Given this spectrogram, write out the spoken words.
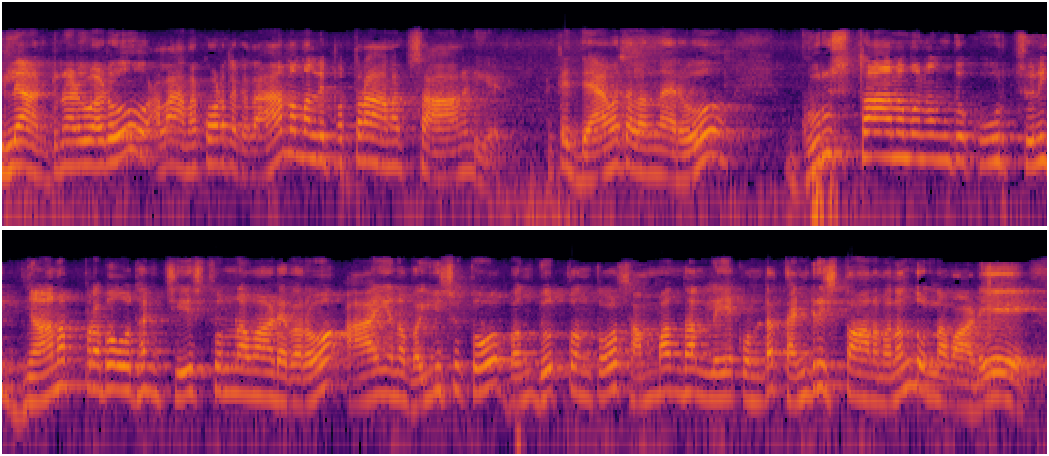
ఇలా అంటున్నాడు వాడు అలా అనకూడదు కదా మమ్మల్ని పుత్ర అనొచ్చా అని అడిగాడు. అంటే దేవతలు అన్నారు గురుస్థానమునందు కూర్చుని జ్ఞానప్రబోధం చేస్తున్నవాడెవరో ఆయన వయసుతో బంధుత్వంతో సంబంధం లేకుండా తండ్రి స్థానమునందు ఉన్నవాడే.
